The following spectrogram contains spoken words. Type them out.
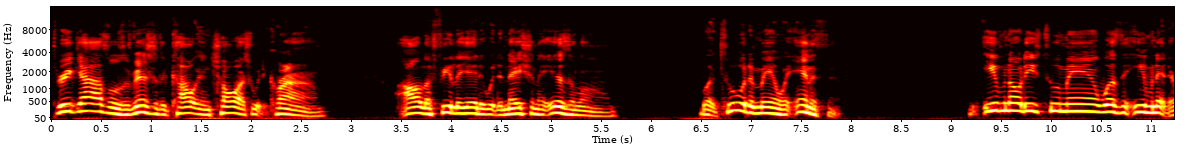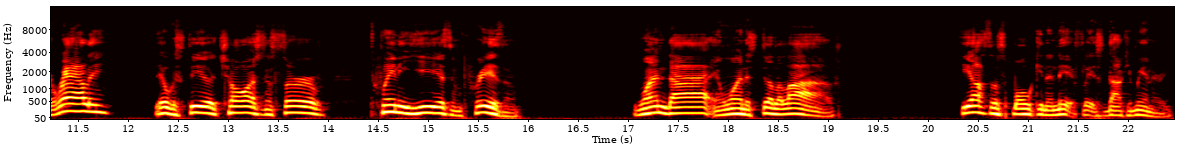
Three guys was eventually caught and charged with the crime all affiliated with the Nation of Islam. But two of the men were innocent. Even though these two men wasn't even at the rally, they were still charged and served 20 years in prison. One died and one is still alive. He also spoke in a Netflix documentary.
